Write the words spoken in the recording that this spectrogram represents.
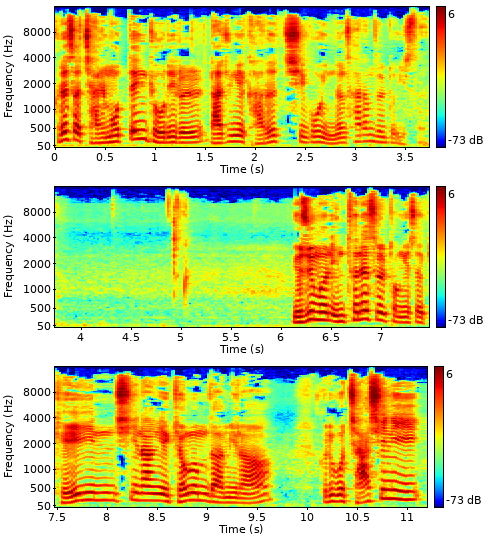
그래서 잘못된 교리를 나중에 가르치고 있는 사람들도 있어요. 요즘은 인터넷을 통해서 개인 신앙의 경험담이나 그리고 자신이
